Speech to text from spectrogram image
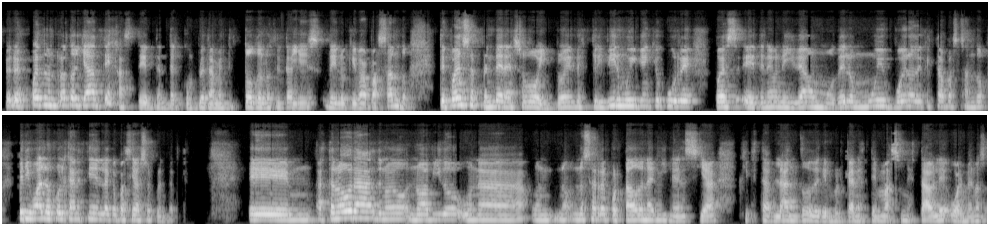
pero después de un rato ya dejas de entender completamente todos los detalles de lo que va pasando. Te pueden sorprender, a eso voy. Puedes describir muy bien qué ocurre, puedes eh, tener una idea, un modelo muy bueno de qué está pasando, pero igual los volcanes tienen la capacidad de sorprenderte. Eh, hasta ahora, de nuevo, no ha habido una, no, se ha reportado una evidencia que te está hablando de que el volcán esté más inestable, o al menos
